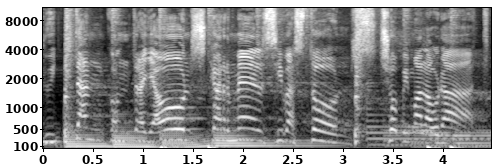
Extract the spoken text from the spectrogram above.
Lluitant contra lleons, carmels i bastons, xop i malaurat,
